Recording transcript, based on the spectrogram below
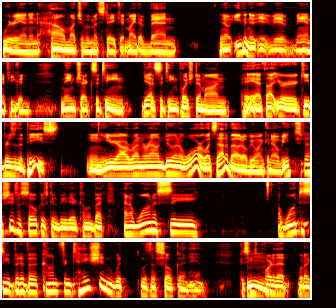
we're in and how much of a mistake it might have been. You know, even if, if, man, if he could name check Satine, Yeah. Satine pushed him on, hey, I thought you were keepers of the peace. And here you are running around doing a war. What's that about, Obi Wan Kenobi? especially if Ahsoka's going to be there coming back. And I want to see, I want to see a bit of a confrontation with with Ahsoka and him because he's Hmm. part of that what I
